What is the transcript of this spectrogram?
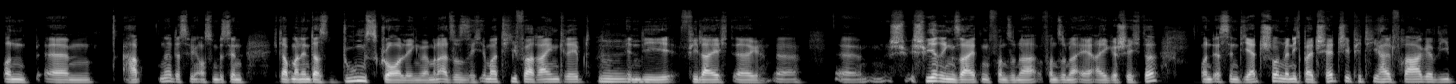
Und ähm, habe ne, deswegen auch so ein bisschen, ich glaube, man nennt das Doom-Scrolling, wenn man also sich immer tiefer reingräbt mhm. in die vielleicht äh, äh, äh schwierigen Seiten von so einer, von so einer AI-Geschichte. Und es sind jetzt schon, wenn ich bei ChatGPT halt frage, wie,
